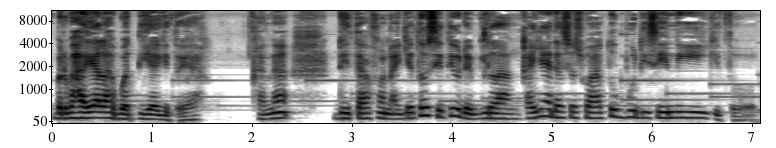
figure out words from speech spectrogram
berbahaya lah buat dia gitu ya. Karena di telepon aja tuh Siti udah bilang kayaknya ada sesuatu bu di sini gitu.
